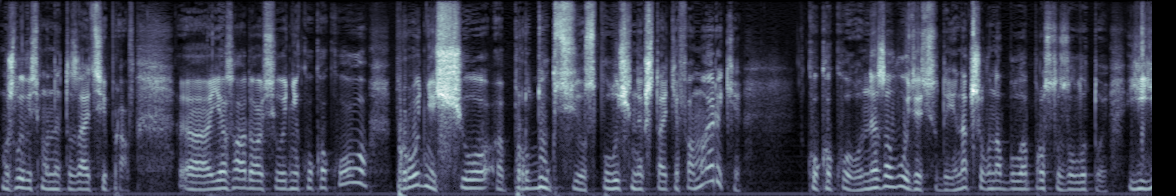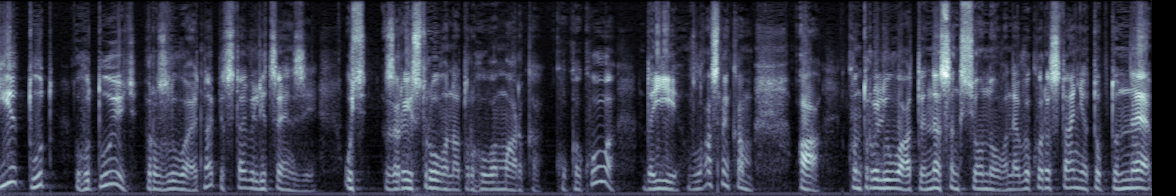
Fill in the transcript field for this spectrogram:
можливість монетизації прав. Е, Я згадував сьогодні Кока-Колу. Природньо, що продукцію Сполучених Штатів Америки Кока-Колу не завозять сюди, інакше вона була просто золотою. Її тут готують, розливають на підставі ліцензії. Ось зареєстрована торгова марка Coca-Cola дає власникам а контролювати несанкціоноване використання, тобто не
